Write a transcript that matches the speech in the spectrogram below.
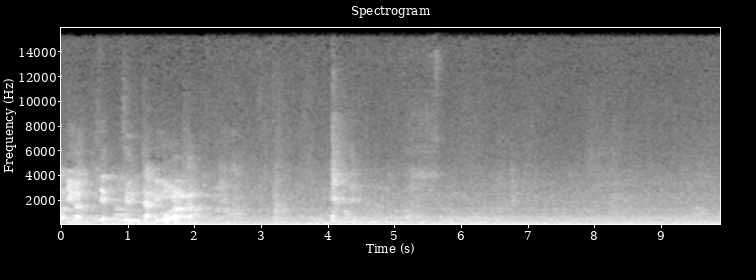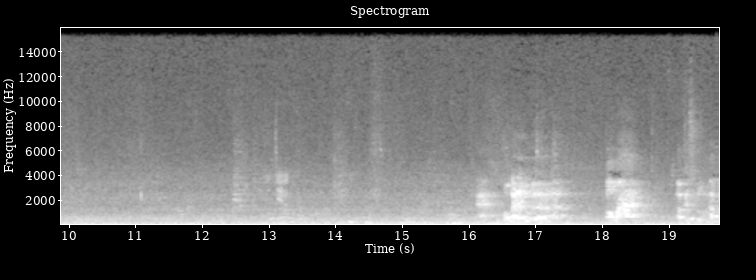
ตอนนี้ก็เสร็จขึ้นจากวีโอแล้วนะครับ เจ็ด อ่าผมก็ได้ดูไปแล้วนะครับ ต่อมาเราเป็นสรุปครับ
